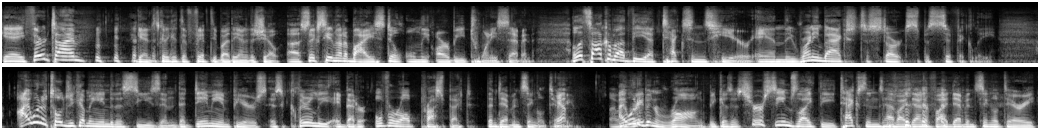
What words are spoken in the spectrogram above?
yay, third time. Again, it's going to get to 50 by the end of the show. Uh, 16 on a bye, he's still only RB 27. let's talk about the uh, Texans here and the running backs to start specifically. I would have told you coming into the season that Dameon Pierce is clearly a better overall prospect than Devin Singletary. Yep. I, would, I would have been wrong because it sure seems like the Texans have identified Devin Singletary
